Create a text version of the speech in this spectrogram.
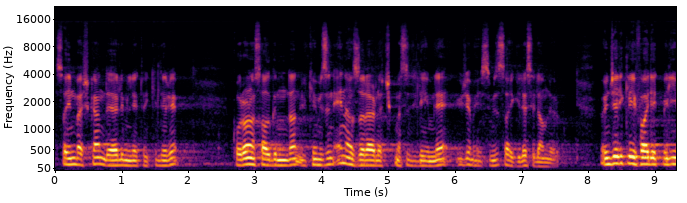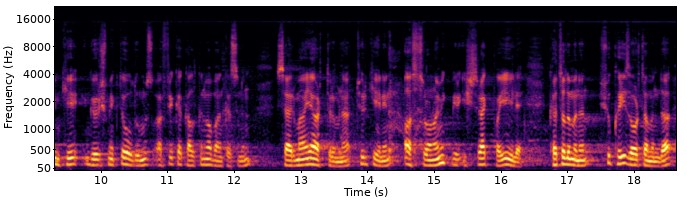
Sayın Başkan, değerli milletvekilleri, korona salgınından ülkemizin en az zararla çıkması dileğimle Yüce Meclisimizi saygıyla selamlıyorum. Öncelikle ifade etmeliyim ki görüşmekte olduğumuz Afrika Kalkınma Bankası'nın sermaye arttırımına Türkiye'nin astronomik bir iştirak payı ile katılımının şu kriz ortamında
